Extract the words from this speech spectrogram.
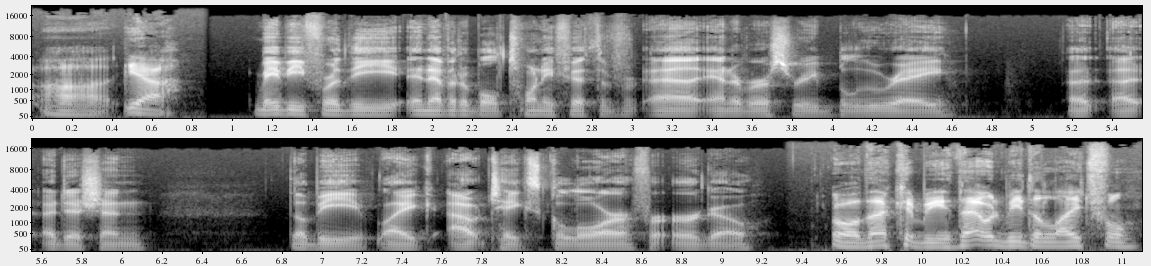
Uh, yeah, Maybe for the inevitable 25th of, uh, anniversary Blu-ray uh, uh, edition, there'll be like outtakes galore for Urgo. oh, that could be that would be delightful.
